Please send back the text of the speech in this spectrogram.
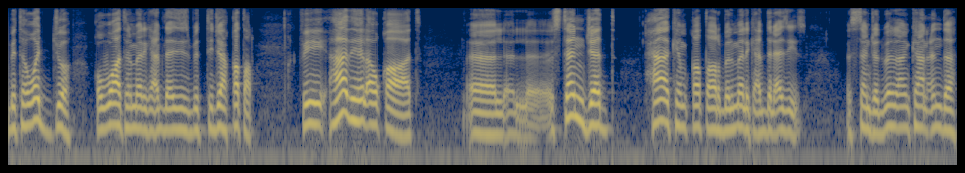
بتوجه قوات الملك عبد العزيز باتجاه قطر. في هذه الأوقات استنجد حاكم قطر بالملك عبد العزيز. استنجد به لأن كان عنده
